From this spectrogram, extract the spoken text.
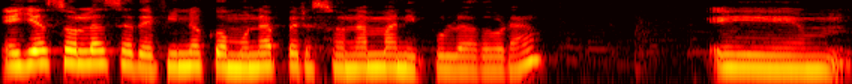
Ella sola se define como una persona manipuladora, em,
